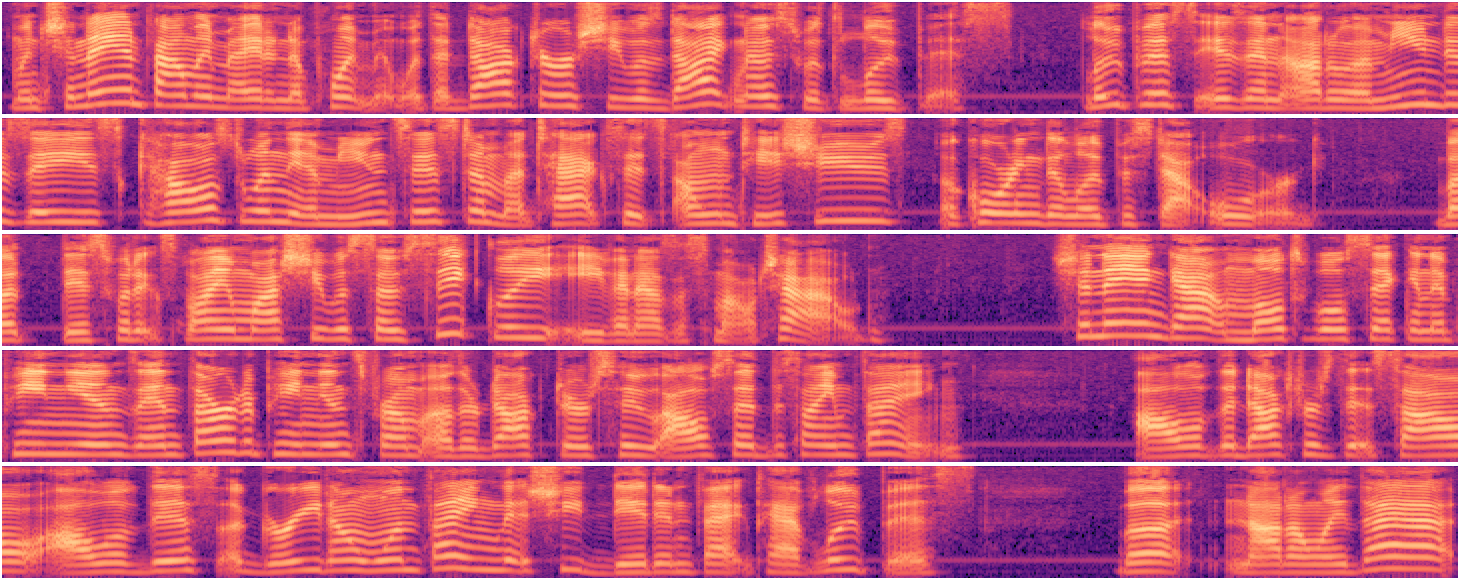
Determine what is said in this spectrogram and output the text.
When Shanann finally made an appointment with a doctor, she was diagnosed with lupus. Lupus is an autoimmune disease caused when the immune system attacks its own tissues, according to lupus.org. But this would explain why she was so sickly even as a small child. Shanann got multiple second opinions and third opinions from other doctors who all said the same thing. All of the doctors that saw all of this agreed on one thing that she did, in fact, have lupus. But not only that,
